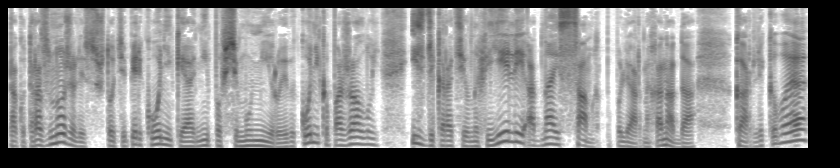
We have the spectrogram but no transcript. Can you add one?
так вот размножились, что теперь коники, они по всему миру. И коника, пожалуй, из декоративных елей одна из самых популярных. Она, да, карликовая.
